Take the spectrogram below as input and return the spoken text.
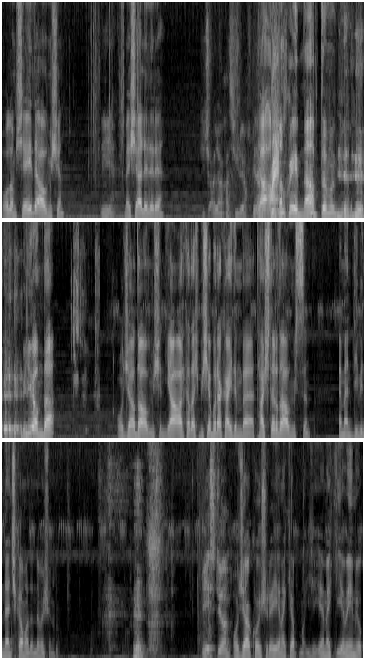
Oğlum şeyi de almışsın Niye? meşaleleri. Hiç alakası bile yok. Biraz Ya daha- amına koyayım ne yaptığımı bi- biliyorum da. Ocağı da almışsın. Ya arkadaş bir şey bırakaydın be. Taşları da almışsın. Hemen dibinden çıkamadın değil mi şunun? Ne istiyorsun? Ocağı koy şuraya yemek yapma. Yemek yemeğim yok.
